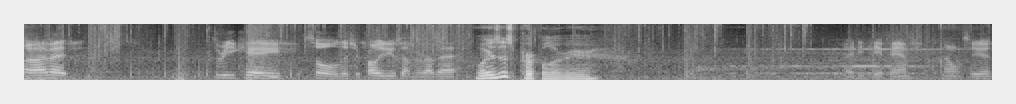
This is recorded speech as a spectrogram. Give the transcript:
Oh, I'm at 3k I should probably do something about that. Why is this purple over here? Uh, IDK fam. I don't see it.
